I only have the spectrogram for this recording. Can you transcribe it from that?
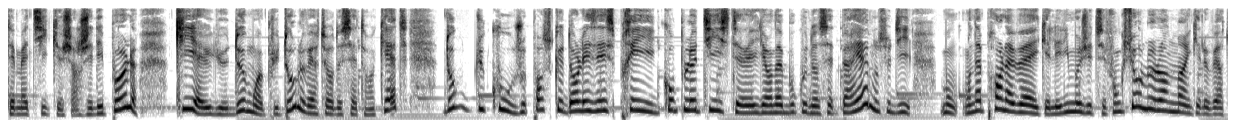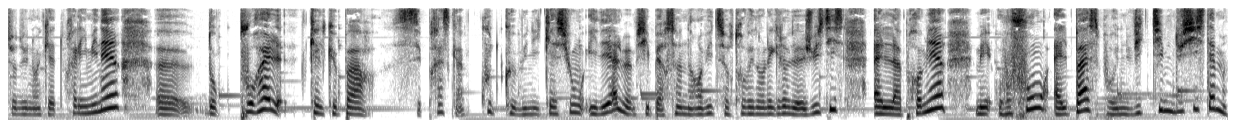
thématique chargée des pôles, qui a eu lieu deux mois plus tôt, l'ouverture de cette enquête. Donc du coup, je pense que dans les esprits complotistes, il y en a beaucoup dans cette période, on se dit, bon, on apprend la veille qu'elle est limogée de ses fonctions, le lendemain qu'il y a l'ouverture d'une enquête préliminaire. Euh, donc pour elle, quelque part, c'est presque un coup de communication idéal, même si personne n'a envie de se retrouver dans les griffes de la justice. Elle la première, mais au fond, elle passe pour une victime du système.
